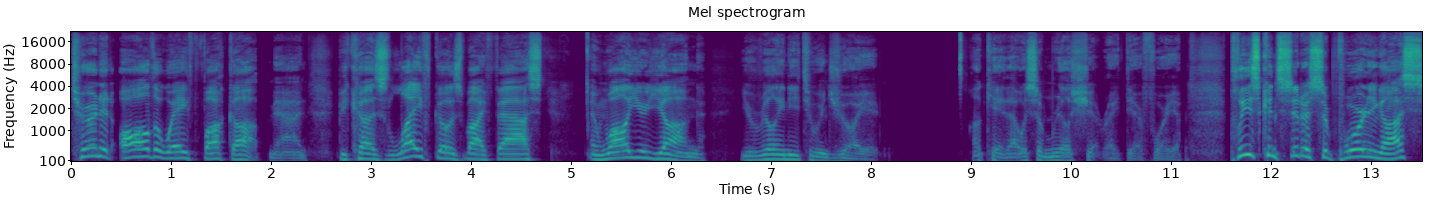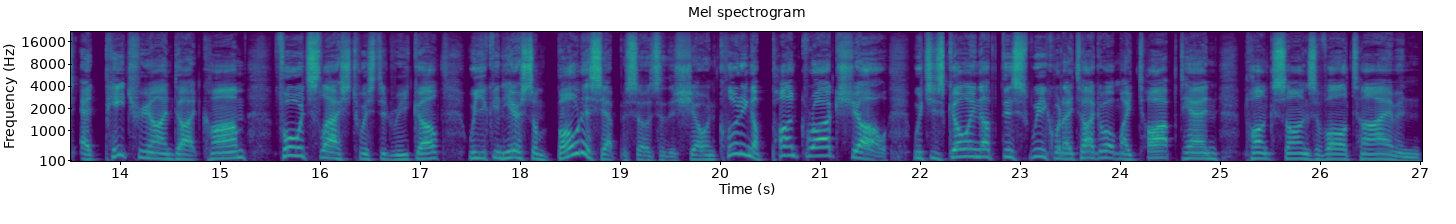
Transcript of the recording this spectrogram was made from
Turn it all the way fuck up, man. Because life goes by fast. And while you're young, you really need to enjoy it. Okay, that was some real shit right there for you. Please consider supporting us at patreon.com forward slash twisted rico, where you can hear some bonus episodes of the show, including a punk rock show, which is going up this week when I talk about my top 10 punk songs of all time. And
